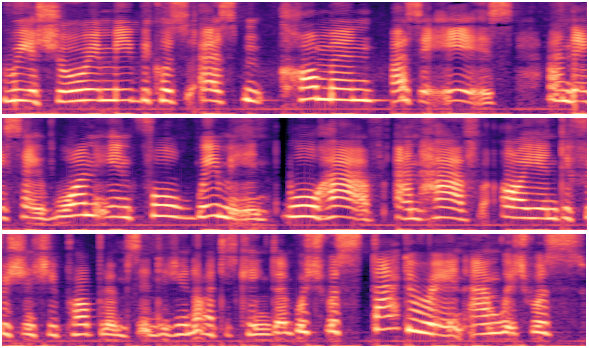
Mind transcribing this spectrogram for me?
reassuring me because as common as it is and they say one in four women will have and have iron deficiency problems in the United Kingdom which was staggering and which was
